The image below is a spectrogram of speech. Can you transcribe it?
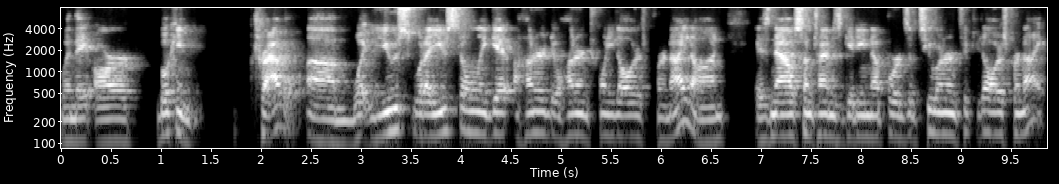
when they are booking travel. Um, what use what I used to only get 100 to 120 dollars per night on is now sometimes getting upwards of 250 dollars per night.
